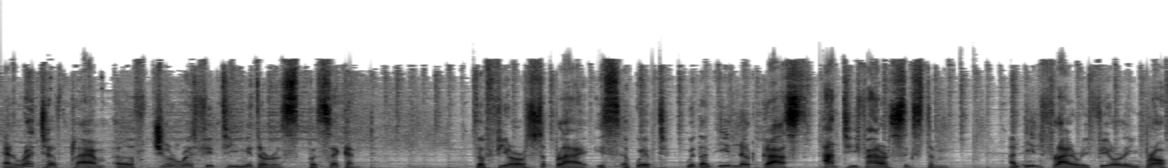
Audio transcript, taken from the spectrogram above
and rate of climb of 250 meters per second. The fuel supply is equipped with an inert gas anti-fire system. An in-flight refueling probe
